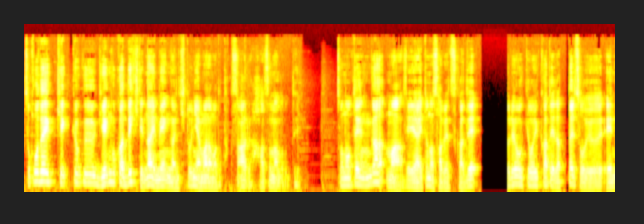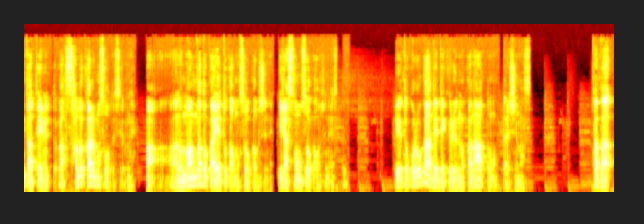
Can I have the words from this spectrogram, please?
そこで結局言語化できてない面が人にはまだまだたくさんあるはずなので、その点がまあ AI との差別化で、それを教育課程だったりそういうエンターテインメントとか、サブカルもそうですよね。まあ、あの漫画とか絵とかもそうかもしれない。イラストもそうかもしれないですけど。っていうところが出てくるのかなと思ったりします。ただ、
